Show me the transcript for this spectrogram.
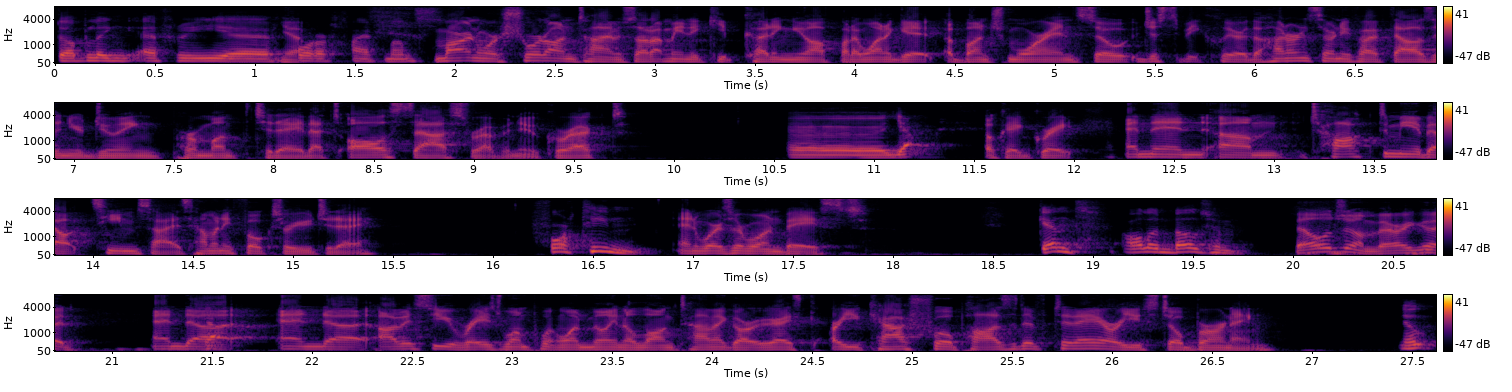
doubling every uh, yep. four or five months. Martin, we're short on time, so I don't mean to keep cutting you off, but I want to get a bunch more in. So just to be clear, the 175,000 you're doing per month today, that's all SaaS revenue, correct? Uh, yeah. Okay, great. And then um, talk to me about team size. How many folks are you today? 14. And where's everyone based? Ghent, all in Belgium. Belgium, very good. And uh, yeah. and uh, obviously you raised 1.1 million a long time ago. Are you guys are you cash flow positive today or are you still burning? No,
